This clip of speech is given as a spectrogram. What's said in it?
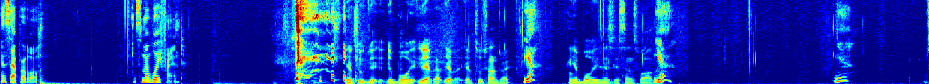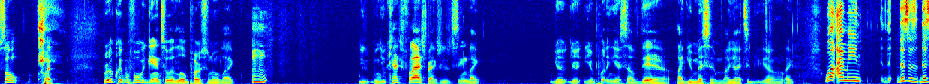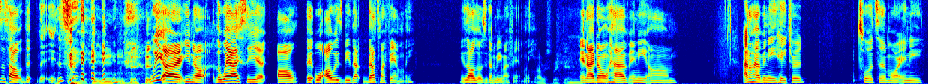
inseparable. It's my boyfriend. you have two your, your boy you have, you have you have two sons right Yeah, and your boy that's your son's father yeah. Yeah. so but real quick before we get into a little personal like Mhm. You when you catch flashbacks you seem like you're you're you're putting yourself there like you miss him or you like to you know like Well, I mean, th- this is this is how th- th- we are. You know, the way I see it, all it will always be that that's my family. He's always going to be my family, I respect that and I don't have any um, I don't have any hatred towards him or any,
